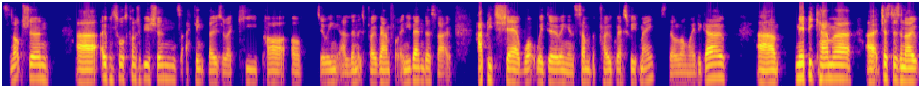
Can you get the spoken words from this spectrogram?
it's an option. Uh, open source contributions, I think those are a key part of doing a Linux program for any vendor. So happy to share what we're doing and some of the progress we've made. Still a long way to go. Um, MIPI camera, uh, just as a note,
